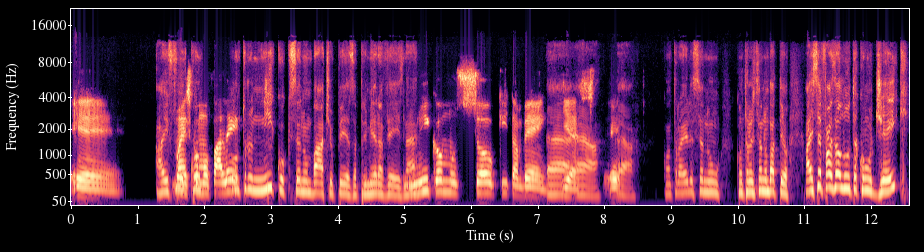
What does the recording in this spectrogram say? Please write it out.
É... Aí foi Mas, como falei, contra o Nico que você não bate o peso a primeira vez, né? Nico Musoki também. É, yes. é, é. Contra ele você não, contra ele você não bateu. Aí você faz a luta com o Jake.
